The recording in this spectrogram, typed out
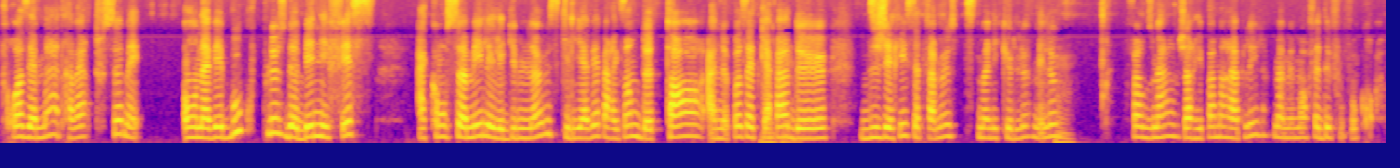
troisièmement, à travers tout ça, mais on avait beaucoup plus de bénéfices à consommer les légumineuses qu'il y avait, par exemple, de tort à ne pas être capable de digérer cette fameuse petite molécule-là. Mais là, hmm. faire du mal, j'arrive pas à m'en rappeler. Ma mémoire fait défaut, il faut croire.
